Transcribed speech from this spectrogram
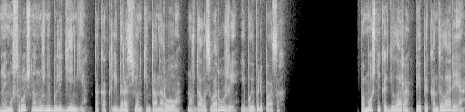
Но ему срочно нужны были деньги, так как Либерасьон Кинтана Роу нуждалась в оружии и боеприпасах. Помощник Агилара Пепе Канделария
